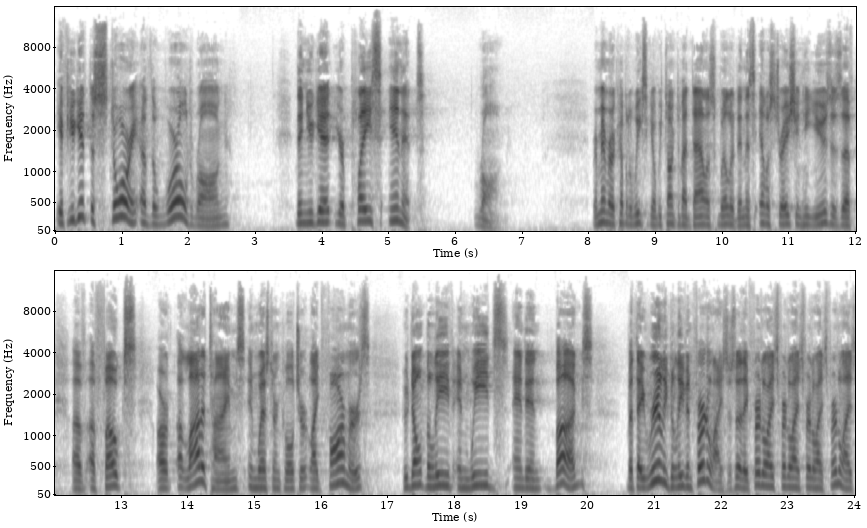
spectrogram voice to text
If you get the story of the world wrong, then you get your place in it wrong. Remember a couple of weeks ago we talked about Dallas Willard and this illustration he uses of, of, of folks are a lot of times in Western culture like farmers who don't believe in weeds and in bugs, but they really believe in fertilizer. So they fertilize, fertilize, fertilize, fertilize,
